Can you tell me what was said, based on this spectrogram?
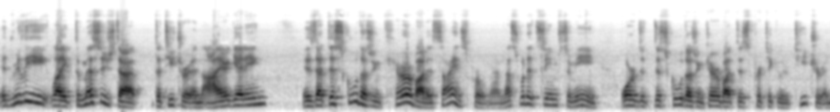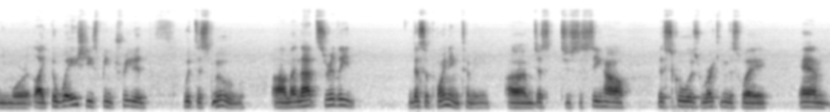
it really like the message that the teacher and I are getting is that this school doesn't care about its science program. That's what it seems to me. Or the, the school doesn't care about this particular teacher anymore. Like the way she's being treated with this move. Um, and that's really disappointing to me. Um, just just to see how the school is working this way, and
